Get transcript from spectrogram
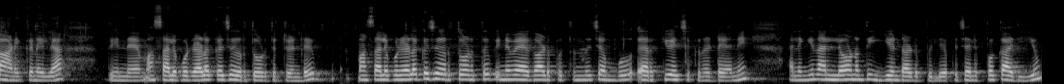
കാണിക്കണില്ല. പിന്നെ മസാലപ്പൊടികളൊക്കെ ചേർത്ത് കൊടുത്തിട്ടുണ്ട്. മസാലപ്പൊടികളൊക്കെ ചേർത്ത് കൊടുത്ത് പിന്നെ വേഗം അടുപ്പത്തുനിന്ന് ചെമ്പ് ഇറക്കി വെച്ചിരിക്കണം കേട്ടോ ഞാൻ അല്ലെങ്കിൽ നല്ലോണം തീയുണ്ട് അടുപ്പിൽ അപ്പോൾ ചിലപ്പോൾ കരിയും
